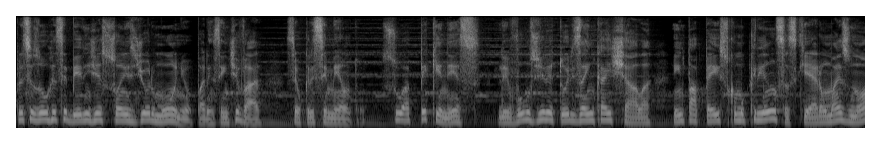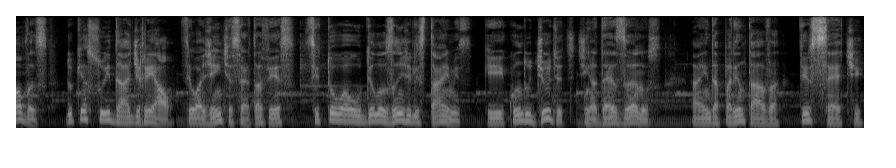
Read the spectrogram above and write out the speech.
precisou receber injeções de hormônio para incentivar seu crescimento. Sua pequenez levou os diretores a encaixá-la em papéis como crianças que eram mais novas do que a sua idade real. Seu agente, certa vez, citou ao The Los Angeles Times que, quando Judith tinha 10 anos, ainda aparentava ter 7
